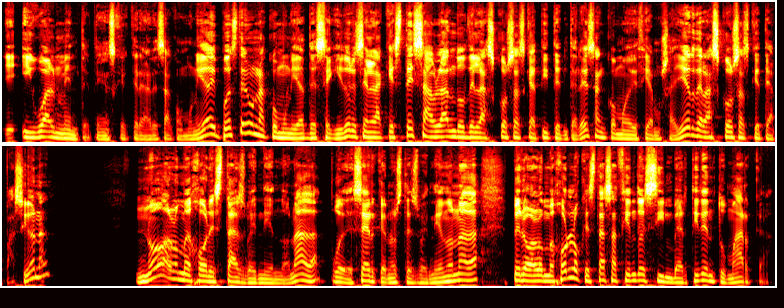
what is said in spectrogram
igualmente tienes que crear esa comunidad y puedes tener una comunidad de seguidores en la que estés hablando de las cosas que a ti te interesan, como decíamos ayer, de las cosas que te apasionan. No a lo mejor estás vendiendo nada, puede ser que no estés vendiendo nada, pero a lo mejor lo que estás haciendo es invertir en tu marca.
